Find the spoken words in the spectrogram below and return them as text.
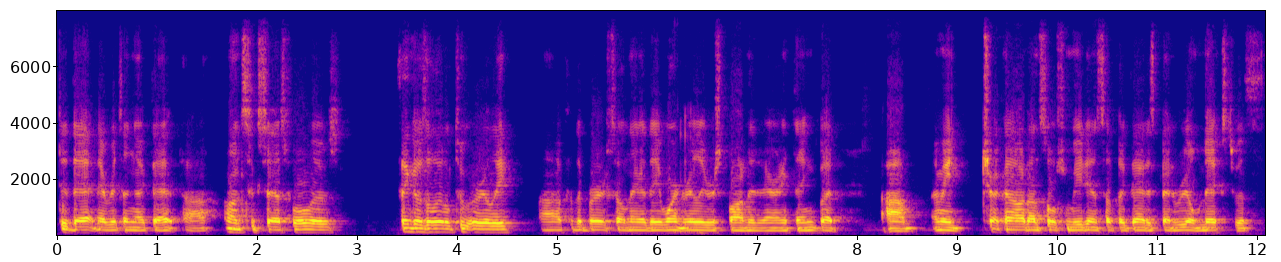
did that and everything like that. Uh, unsuccessful. It was, I think it was a little too early uh, for the birds on there. They weren't really responding or anything, but um, I mean, checking out on social media and stuff like that has been real mixed with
